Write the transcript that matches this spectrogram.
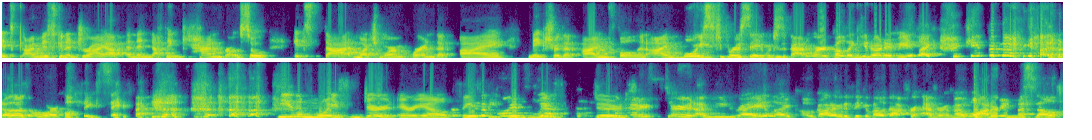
it's i'm just going to dry up and then nothing can grow. So it's that much more important that i make sure that i'm full and i'm moist per se which is a bad word but like you know what i mean? Like keeping the i don't know that's a horrible thing to say be the moist dirt ariel. Please be the moist, moist dirt. moist dirt. I mean right? Like oh god i'm going to think about that forever. Am i watering myself?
